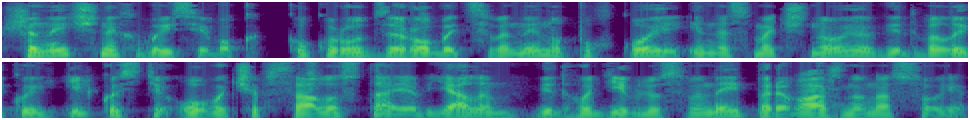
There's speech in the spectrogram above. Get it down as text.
пшеничних висівок. Кукурудзи робить свинину пухкою і несмачною від великої кількості овочів сало стає в'ялим від годівлю свиней переважно на сої,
